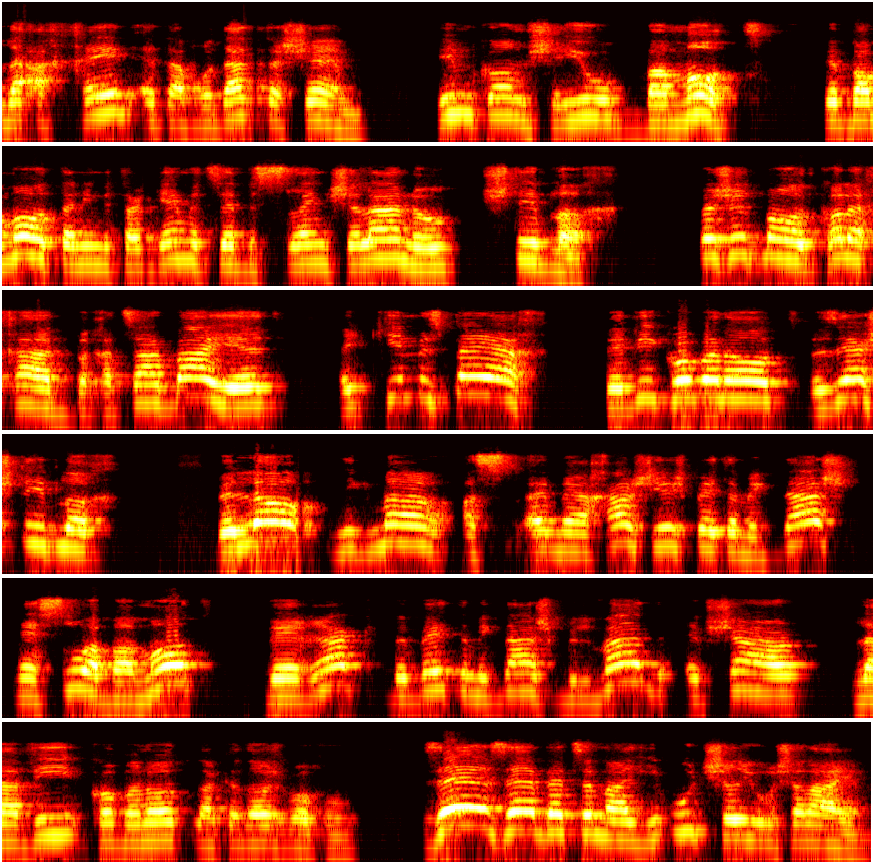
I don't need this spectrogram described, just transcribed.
לאחד את עבודת השם, במקום שיהיו במות, ובמות, אני מתרגם את זה בסלנג שלנו, שטיבלך. פשוט מאוד, כל אחד בחצר בית הקים מזבח והביא קורבנות, וזה השטיבלך. ולא נגמר, מאחר שיש בית המקדש, נאסרו הבמות, ורק בבית המקדש בלבד אפשר להביא קורבנות לקדוש ברוך הוא. זה, זה בעצם הייעוד של ירושלים.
